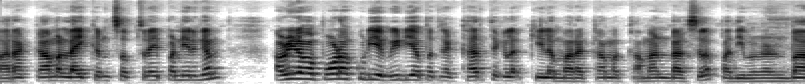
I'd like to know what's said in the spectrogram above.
மறக்காம லைக் அண்ட் சப்ஸ்கிரைப் பண்ணிருங்க. அப்படி நம்ம போடக்கூடிய வீடியோ பற்றின கருத்துக்களை கீழே மறக்காம கமெண்ட் பாக்ஸில் பதிவு நண்பா.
